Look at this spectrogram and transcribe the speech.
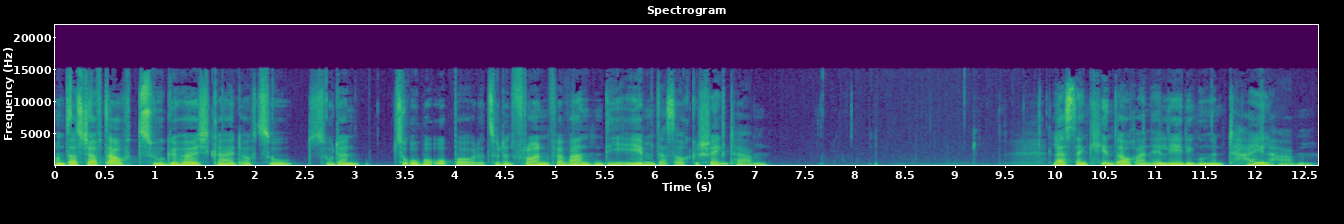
Und das schafft auch Zugehörigkeit auch zu, zu, den, zu Opa-Opa oder zu den Freunden, Verwandten, die eben das auch geschenkt haben. Lass dein Kind auch an Erledigungen teilhaben.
